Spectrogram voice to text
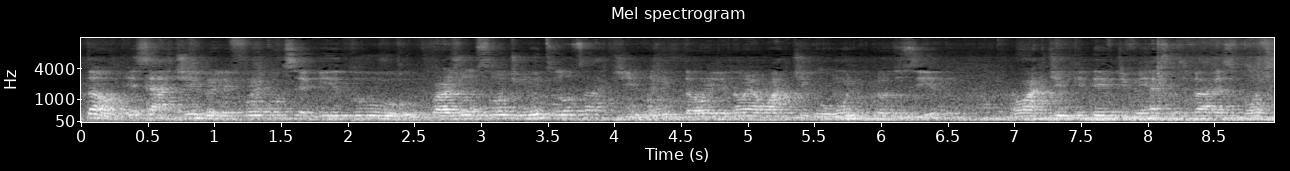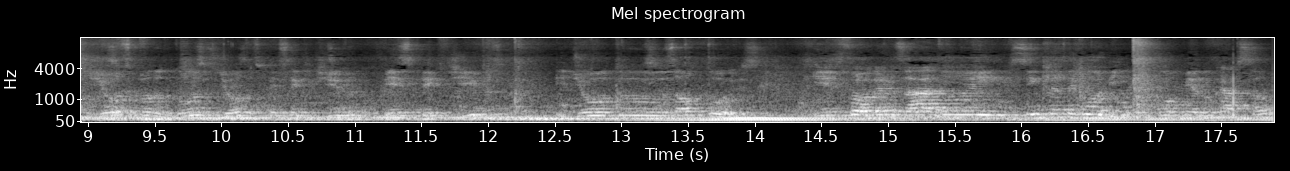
Então, esse artigo ele foi concebido com a junção de muitos outros artigos. Então, ele não é um artigo único produzido, é um artigo que teve diversas e várias fontes de outros produtores, de outras perspectivas, perspectivas e de outros autores. E ele foi organizado em cinco categorias. Corpo e Educação,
